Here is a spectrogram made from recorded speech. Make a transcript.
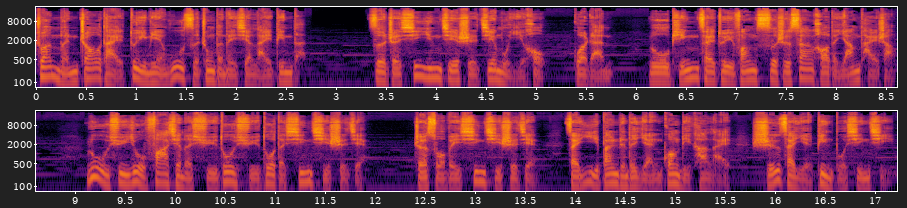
专门招待对面屋子中的那些来宾的。自这新应接室揭幕以后，果然，鲁平在对方四十三号的阳台上，陆续又发现了许多许多的新奇事件。这所谓新奇事件。在一般人的眼光里看来，实在也并不新奇。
